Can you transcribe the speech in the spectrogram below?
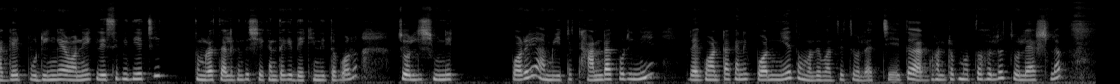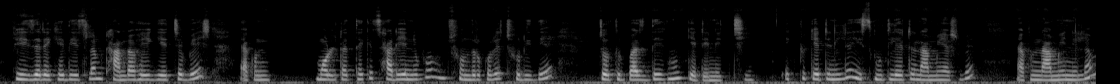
আগের পুডিংয়ের অনেক রেসিপি দিয়েছি। তোমরা তাহলে কিন্তু সেখান থেকে দেখে নিতে পারো। চল্লিশ মিনিট পরে আমি এটা ঠান্ডা করে নিয়ে, প্রায় ঘন্টাখানিক পর নিয়ে তোমাদের মাঝে চলে যাচ্ছে এই তো এক ঘণ্টার মতো হলো, চলে আসলাম। ফ্রিজে রেখে দিয়েছিলাম, ঠান্ডা হয়ে গিয়েছে বেশ। এখন মোলটার থেকে ছাড়িয়ে নেব, সুন্দর করে ছুরি দিয়ে চতুর্পাশ দিয়ে এখন কেটে নিচ্ছি। একটু কেটে নিলে স্মুথলি এটা নামিয়ে আসবে। এখন নামিয়ে নিলাম।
